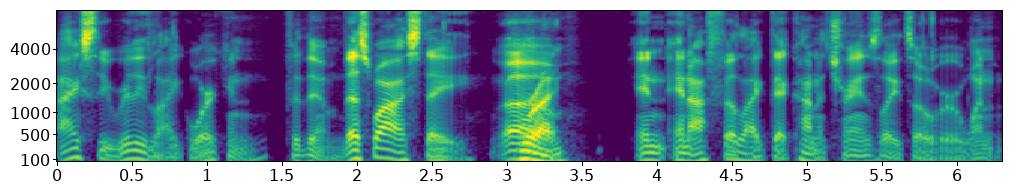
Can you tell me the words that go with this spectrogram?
I actually really like working for them. That's why I stay. Um, Right. And and I feel like that kind of translates over when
